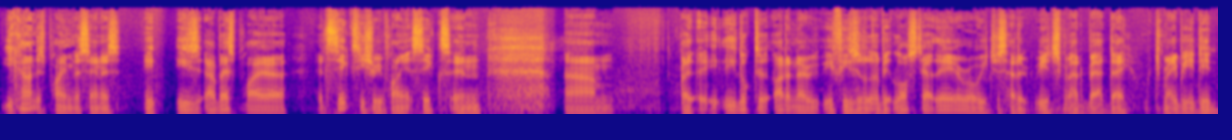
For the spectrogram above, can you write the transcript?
You can't just play him in the centres. He, he's our best player at six. He should be playing at six. And um, I, he looked at. I don't know if he's a bit lost out there or he just had a he just had a bad day, which maybe he did.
